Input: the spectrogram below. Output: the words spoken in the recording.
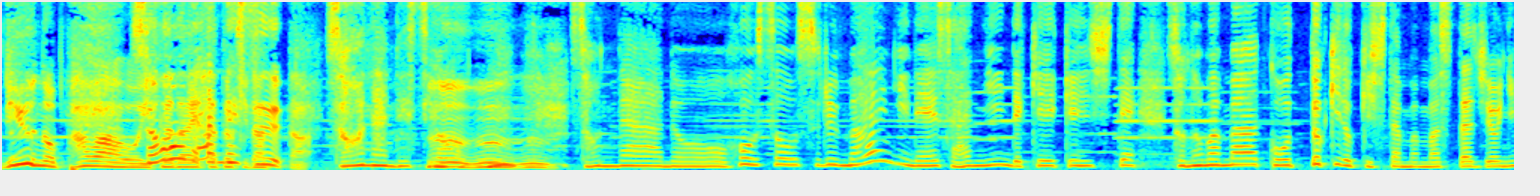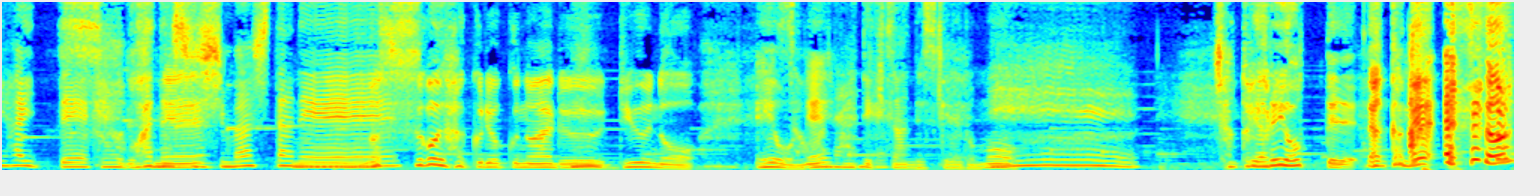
竜のパワーをいただいた時だった。そうなんです。よ、うんうんうん。そんなあの放送する前にね3人で経験してそのままこうドキドキしたままスタジオに入ってお話ししましたね。ものすごい迫力のあうるん。竜の絵をね、そうなん見てきたんですけれどえも、えちゃんとやれよってなんかね。そんな感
